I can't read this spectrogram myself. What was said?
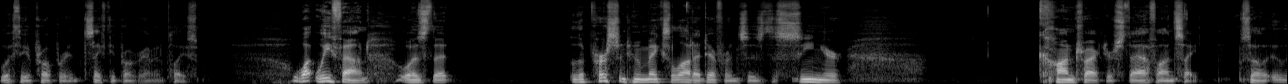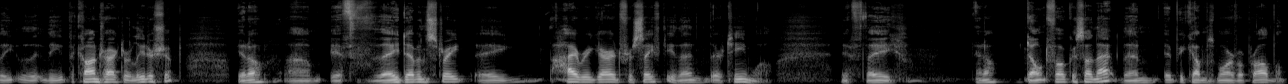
with the appropriate safety program in place. What we found was that the person who makes a lot of difference is the senior contractor staff on site. So the, the, the contractor leadership, you know, um, if they demonstrate a high regard for safety, then their team will. If they, you know, don't focus on that, then it becomes more of a problem.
